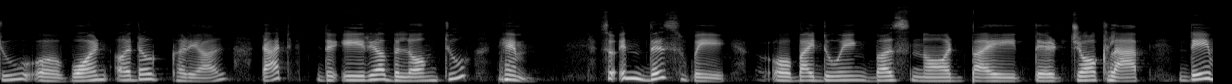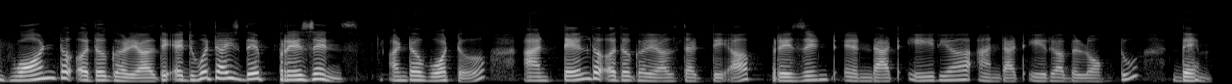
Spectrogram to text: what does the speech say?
to uh, warn other gharial that the area belonged to him. So in this way, uh, by doing buzz nod, by their jaw clap, they want the other gharial they advertise their presence underwater and tell the other gharials that they are present in that area and that area belong to them.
